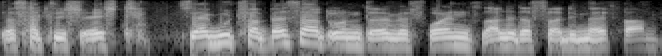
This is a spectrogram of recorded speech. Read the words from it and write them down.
das hat sich echt sehr gut verbessert und äh, wir freuen uns alle, dass wir den Melf haben.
